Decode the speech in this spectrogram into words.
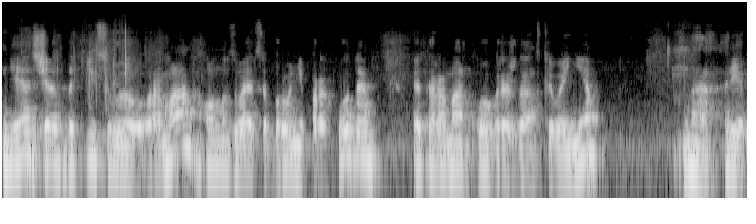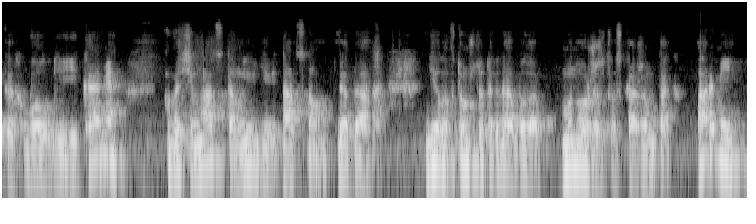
я сейчас дописываю роман, он называется «Бронепароходы». Это роман о гражданской войне на реках Волги и Каме в 18 и в 19 годах. Дело в том, что тогда было множество, скажем так, армий.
